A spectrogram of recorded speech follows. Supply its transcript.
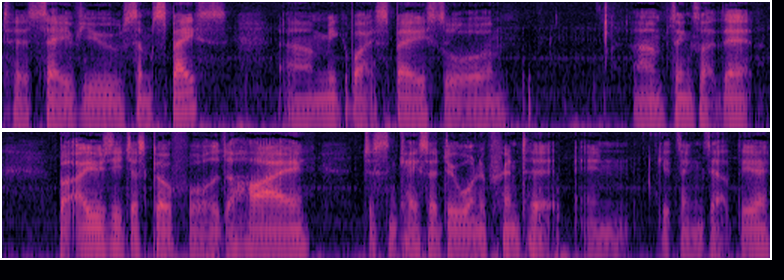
to save you some space um, megabyte space or um, things like that. But I usually just go for the high just in case I do want to print it and get things out there.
